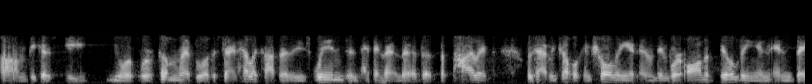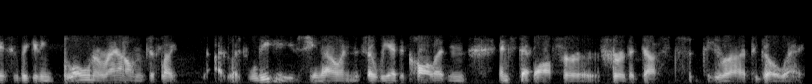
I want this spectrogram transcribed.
Um, because he, you know, we're coming right below the giant helicopter, these winds, and, and the, the the pilot was having trouble controlling it, and then we're on a building and, and basically getting blown around just like like leaves, you know. And so we had to call it and and step off for for the gusts to uh, to go away.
